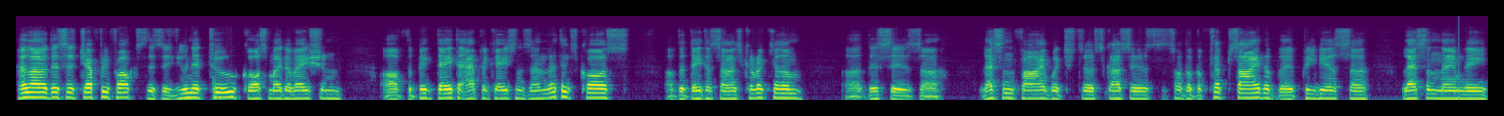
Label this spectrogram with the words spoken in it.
Hello, this is Geoffrey Fox. This is Unit 2, Course Motivation of the Big Data Applications Analytics course of the Data Science Curriculum. Uh, this is uh, Lesson 5, which discusses sort of the flip side of the previous uh, lesson, namely,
